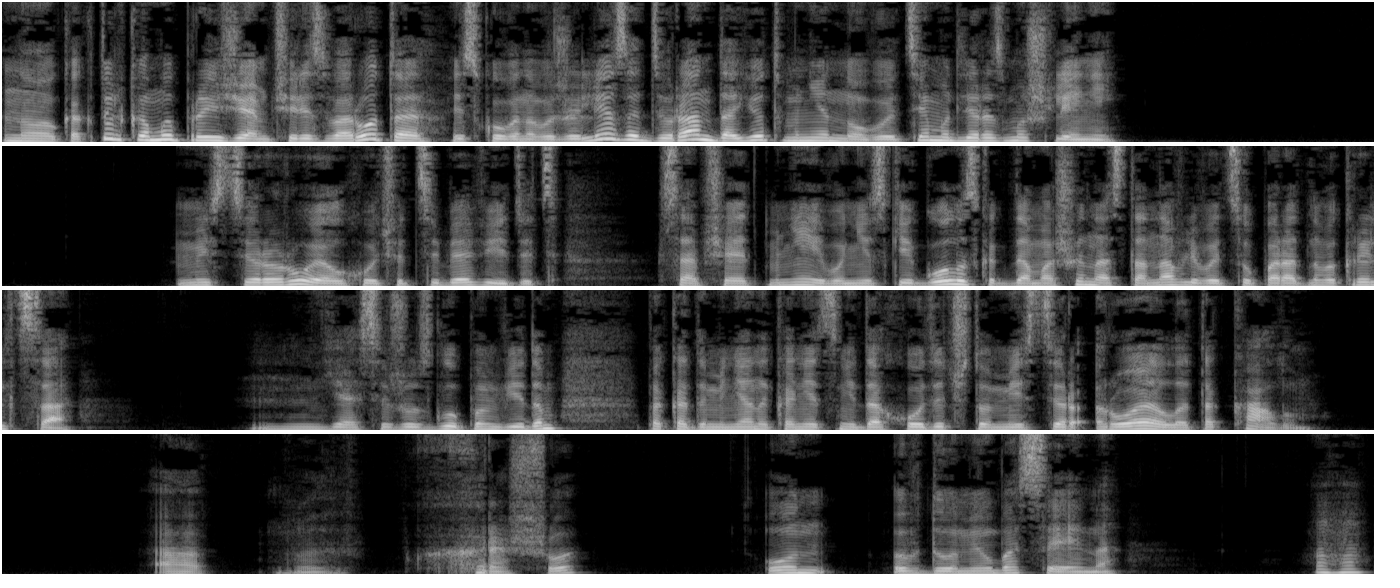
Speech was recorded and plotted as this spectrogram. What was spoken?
но как только мы проезжаем через ворота из кованого железа, Дюран дает мне новую тему для размышлений. «Мистер Ройл хочет тебя видеть», — сообщает мне его низкий голос, когда машина останавливается у парадного крыльца. Я сижу с глупым видом, пока до меня наконец не доходит, что мистер Ройл — это Калум. А, хорошо. Он в доме у бассейна. Ага,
